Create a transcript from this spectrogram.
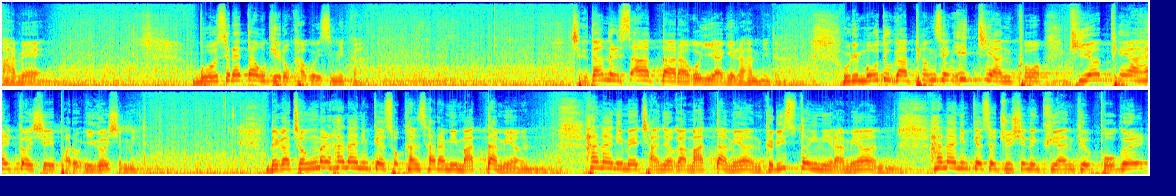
아멘. 무엇을 했다고 기록하고 있습니까? 재단을 쌓았다라고 이야기를 합니다. 우리 모두가 평생 잊지 않고 기억해야 할 것이 바로 이것입니다. 내가 정말 하나님께 속한 사람이 맞다면, 하나님의 자녀가 맞다면, 그리스도인이라면, 하나님께서 주시는 귀한 그 복을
